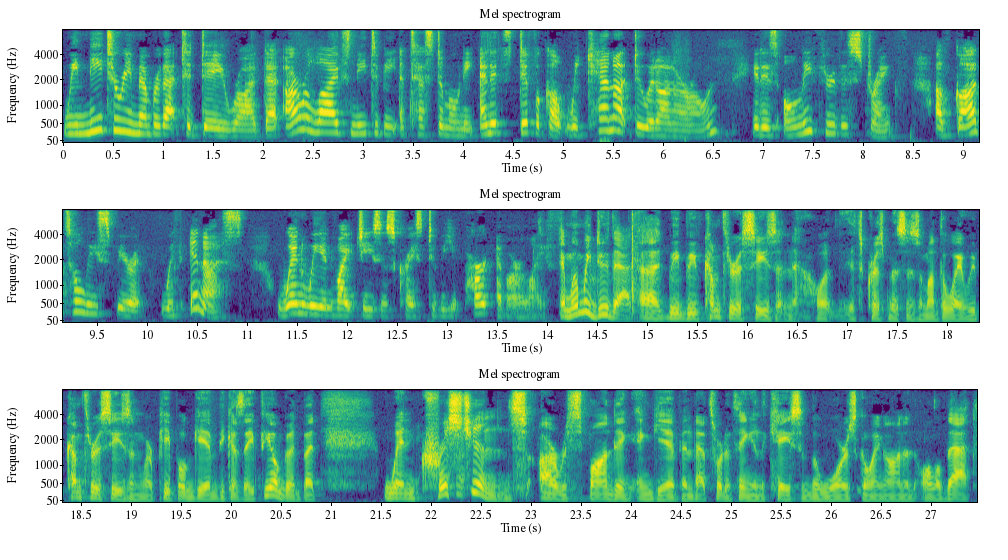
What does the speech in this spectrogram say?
we need to remember that today, Rod, that our lives need to be a testimony and it's difficult. We cannot do it on our own. It is only through the strength of God's Holy Spirit within us when we invite Jesus Christ to be a part of our life. And when we do that, uh, we, we've come through a season now. It's Christmas is a month away. We've come through a season where people give because they feel good. But when Christians are responding and give and that sort of thing, in the case of the wars going on and all of that,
